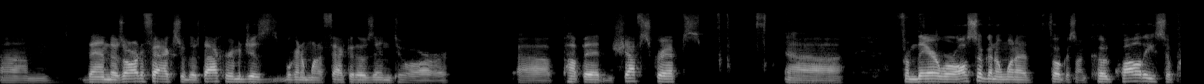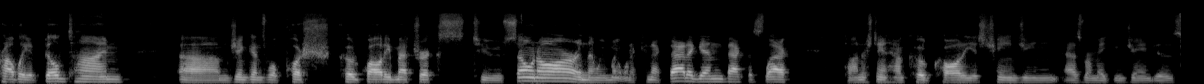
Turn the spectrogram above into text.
Um, then those artifacts or those Docker images, we're going to want to factor those into our Puppet and Chef scripts. Uh, from there, we're also going to want to focus on code quality. So probably at build time, um, Jenkins will push code quality metrics to Sonar, and then we might want to connect that again back to Slack to understand how code quality is changing as we're making changes.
